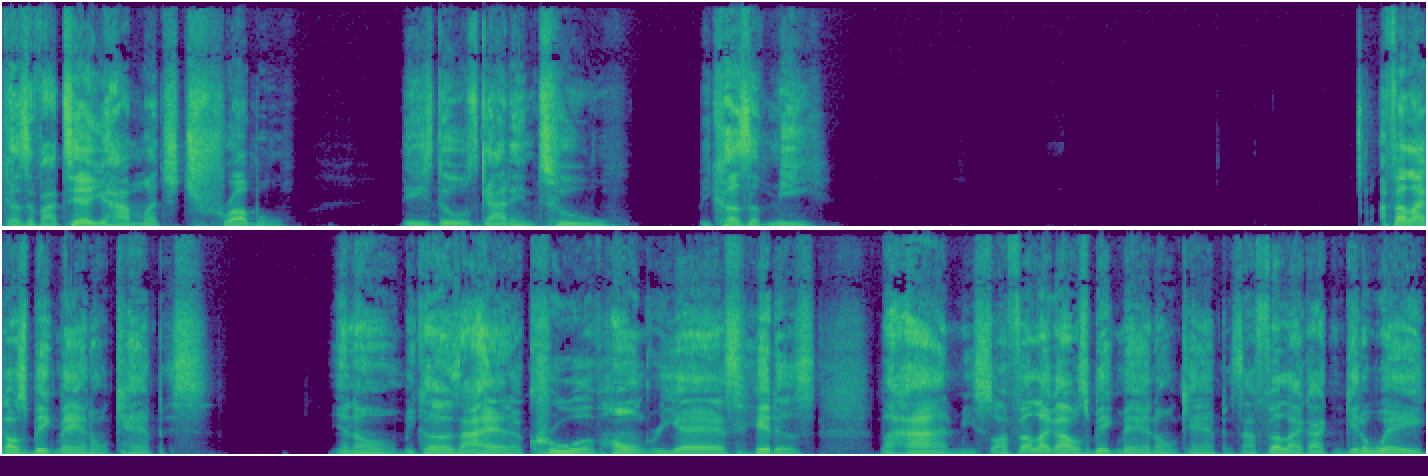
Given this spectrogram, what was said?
Because if I tell you how much trouble these dudes got into because of me, I felt like I was big man on campus, you know, because I had a crew of hungry ass hitters behind me. So I felt like I was big man on campus. I felt like I could get away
